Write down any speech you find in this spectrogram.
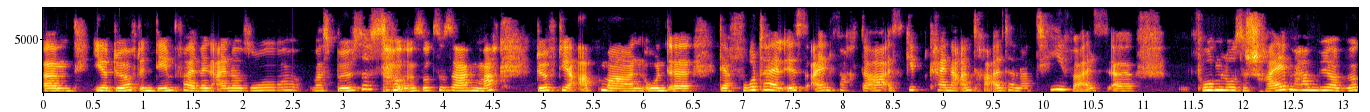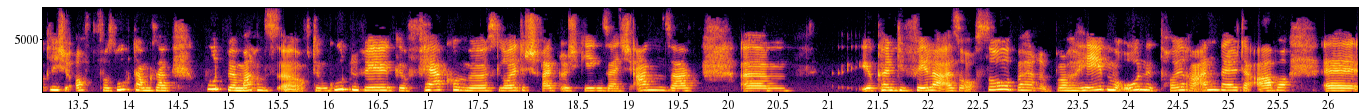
ähm, ihr dürft in dem Fall, wenn einer so was Böses sozusagen macht, dürft ihr abmahnen. Und äh, der Vorteil ist einfach da, es gibt keine andere Alternative als formloses Schreiben haben wir wirklich oft versucht, haben gesagt, gut, wir machen es äh, auf dem guten Weg, Fair Commerce, Leute, schreibt euch gegenseitig an, sagt, ähm, ihr könnt die Fehler also auch so beheben ohne teure Anwälte, aber äh,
